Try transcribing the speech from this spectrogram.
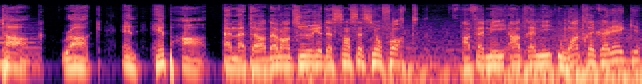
Talk, rock and hip-hop. Amateurs d'aventure et de sensations fortes, en famille, entre amis ou entre collègues,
